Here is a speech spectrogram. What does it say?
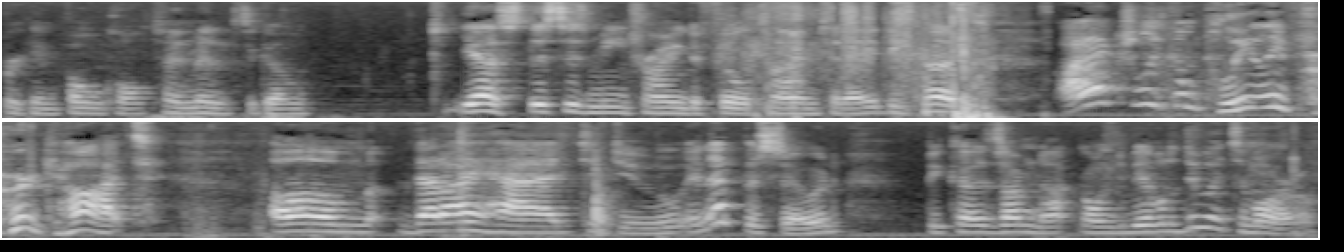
freaking phone call 10 minutes ago. Yes, this is me trying to fill time today because I actually completely forgot um, that I had to do an episode because I'm not going to be able to do it tomorrow.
